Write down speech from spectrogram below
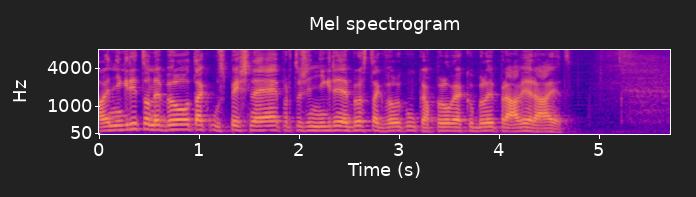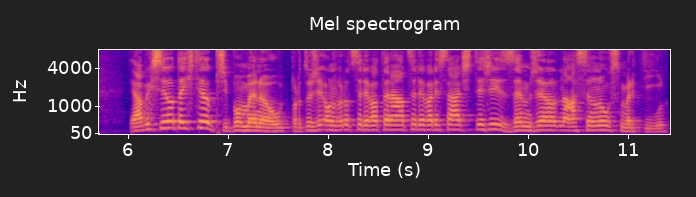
ale nikdy to nebylo tak úspěšné, protože nikdy nebyl s tak velkou kapelou, jako byly právě Riot. Já bych si ho teď chtěl připomenout, protože on v roce 1994 zemřel násilnou smrtí.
